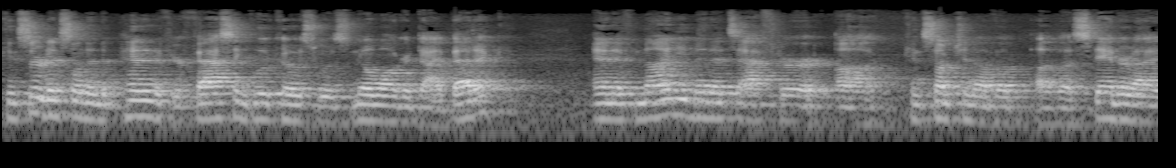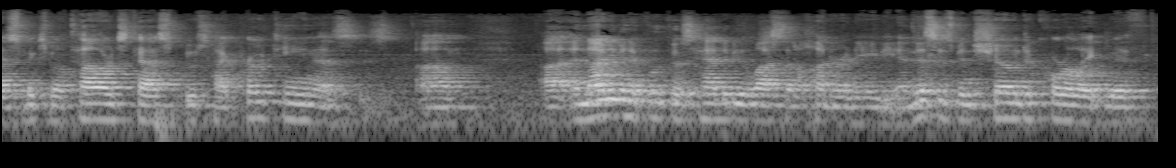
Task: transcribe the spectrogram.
considered insulin independent if your fasting glucose was no longer diabetic. And if 90 minutes after uh, consumption of a, of a standardized mixed meal tolerance test, boost high protein, as, um, uh, a 90 minute glucose had to be less than 180. And this has been shown to correlate with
